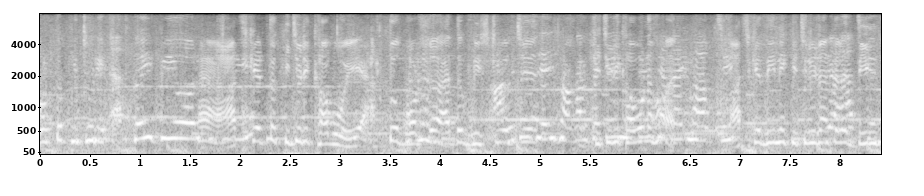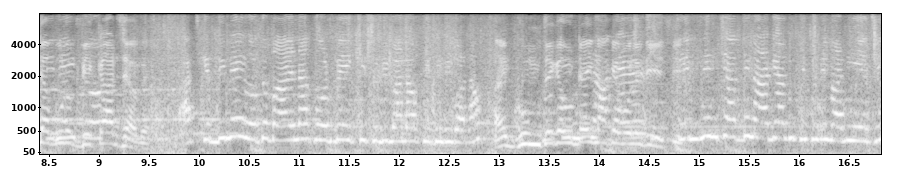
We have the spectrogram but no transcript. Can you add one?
ওর তো খিচুড়ি এতই পিওর হ্যাঁ আজকের তো খিচুড়ি খাব এত বর্ষা এত বৃষ্টি হচ্ছে সেই সকাল খিচুড়ি খাব না হয়। আজকের দিনে খিচুড়ি না খেলে দিনটা পুরো বেকার যাবে। আজকের দিনেই ও তো বায়না করবে খিচুড়ি বানাও খিচুড়ি বানাও। আমি ঘুম থেকে উঠেই মাকে বলে দিয়েছি। তিন দিন চার দিন আগে আমি খিচুড়ি বানিয়েছি।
